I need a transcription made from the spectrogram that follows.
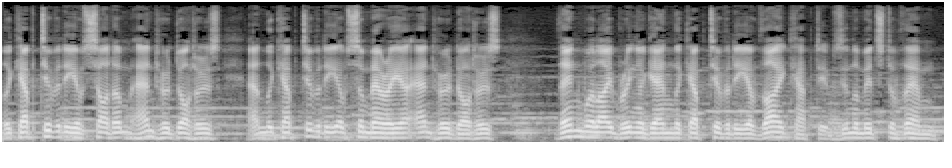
the captivity of Sodom and her daughters, and the captivity of Samaria and her daughters, then will I bring again the captivity of thy captives in the midst of them,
